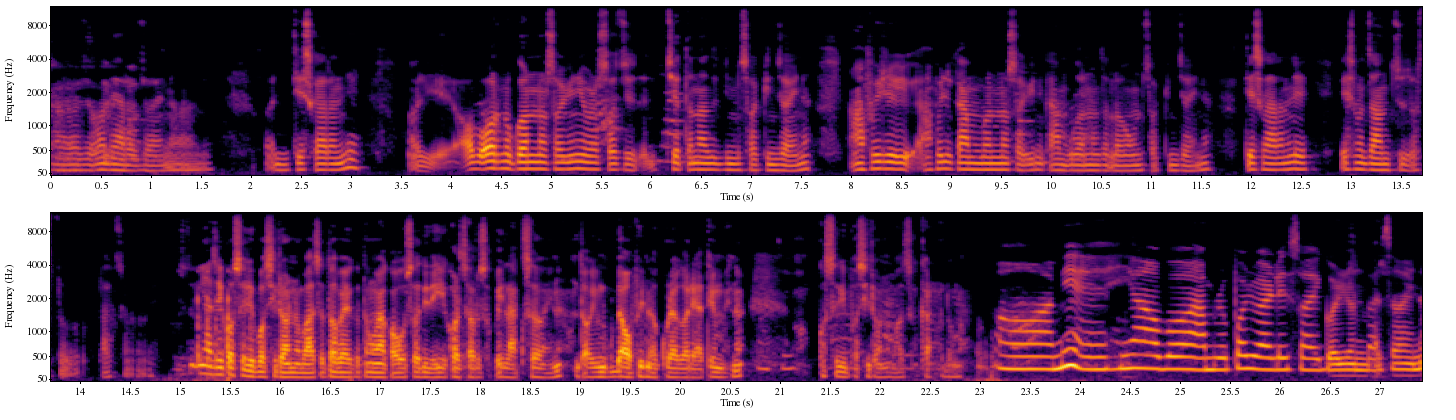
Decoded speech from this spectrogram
हजुर अँध्यारो छ? होइन? अनि त्यस कारणले अब अरूले गर्न नसके पनि एउटा सचेत चेतना चाहिँ दिन सकिन्छ होइन? आफैले आफैले काम गर्न नसके पनि काम गर्न त लगाउन सकिन्छ होइन? त्यस कारणले यसमा जान्छु जस्तो लाग्छ मलाई। जस्तो यहाँ चाहिँ कसरी बसिरहनु भएको छ तपाईँको त उहाँको औषधिदेखि खर्चहरू सबै लाग्छ होइन? अन्त अघि अफिसमा कुरा गरेका थियौँ होइन। कसरी बसिरहनु भएको छ काठमाडौँमा? हामी यहाँ अब हाम्रो परिवारले सहयोग गरिरहनु भएको छ होइन।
